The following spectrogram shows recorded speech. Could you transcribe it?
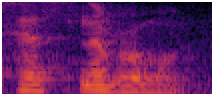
Test number one.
